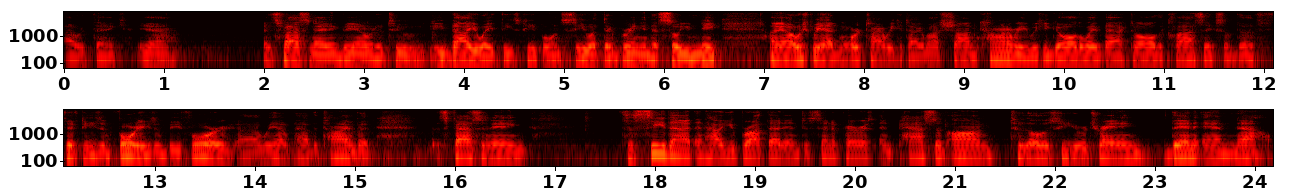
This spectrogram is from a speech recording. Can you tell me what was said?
I would think, yeah. It's fascinating being able to, to evaluate these people and see what they're bringing that's so unique. I mean, I wish we had more time. We could talk about Sean Connery. We could go all the way back to all the classics of the 50s and 40s and before. Uh, we haven't had the time, but it's fascinating to see that and how you brought that into Cineparis and passed it on to those who you were training then and now.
